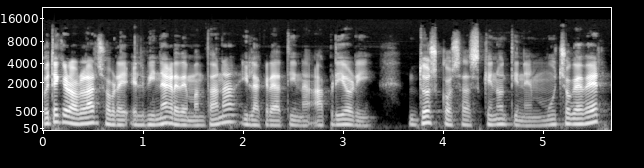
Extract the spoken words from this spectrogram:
Hoy te quiero hablar sobre el vinagre de manzana y la creatina. A priori, dos cosas que no tienen mucho que ver,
